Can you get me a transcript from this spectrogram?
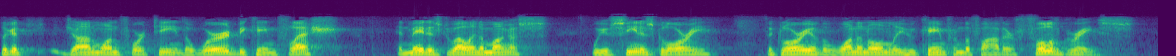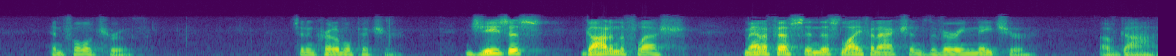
Look at John 1:14. The word became flesh and made his dwelling among us. We have seen his glory, the glory of the one and only who came from the Father, full of grace and full of truth. It's an incredible picture. Jesus, God in the flesh, manifests in this life and actions the very nature of God.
